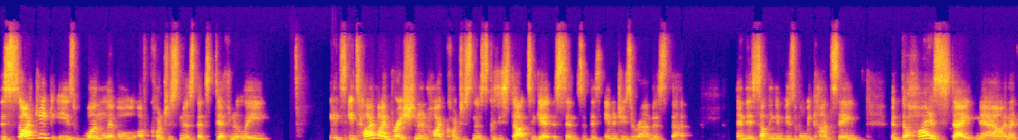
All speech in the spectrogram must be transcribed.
the psychic is one level of consciousness that's definitely it's it's high vibration and high consciousness because you start to get a sense of there's energies around us that and there's something invisible we can't see. But the highest state now and I,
